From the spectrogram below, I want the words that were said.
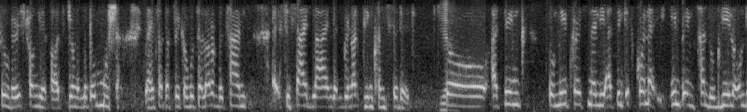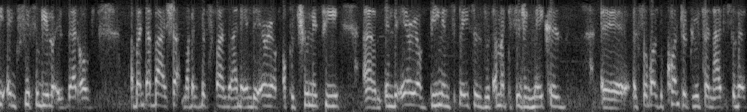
feel very strongly about. Njengomuntu omusha la in South Africa which a lot of the times uh, it's sidelined and we're not being considered. Yeah. so I think for me personally I think it's khona into engithanda ukuyilo only engifisa ukuyilo is that of abantu abasha nabantu besifazane in the area of opportunity um in the area of being in spaces with ama decision makers eh sokwazi contribute nathi so that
